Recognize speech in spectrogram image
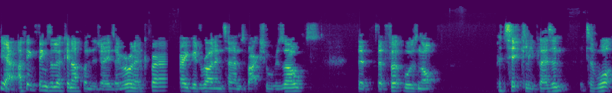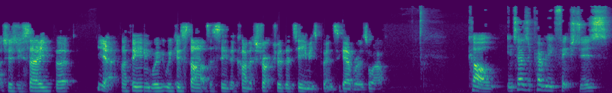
yeah, I think things are looking up under Jose. We're on a very, very good run in terms of actual results. The the football's not particularly pleasant to watch, as you say. But yeah, I think we, we can start to see the kind of structure of the team he's putting together as well. Carl, in terms of Premier League fixtures,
